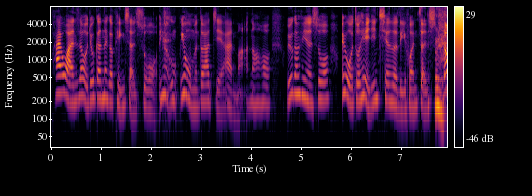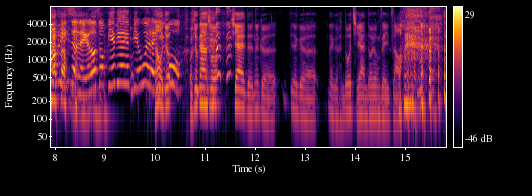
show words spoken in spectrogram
拍完之后，我就跟那个评审说，因为我因为我们都要结案嘛，然后我就跟评审说，哎，我昨天已经签了离婚证书，然后评审每个都说别别别为了 然后我就一部，我就跟他说，现在的那个那个那个很多结案都用这一招。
